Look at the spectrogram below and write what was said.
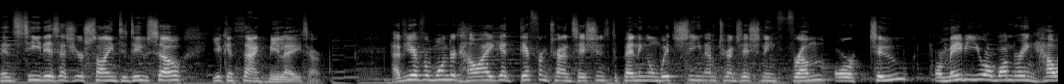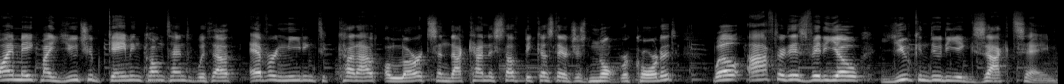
then see this as your sign to do so, you can thank me later. Have you ever wondered how I get different transitions depending on which scene I'm transitioning from or to? Or maybe you are wondering how I make my YouTube gaming content without ever needing to cut out alerts and that kind of stuff because they're just not recorded? Well, after this video, you can do the exact same.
